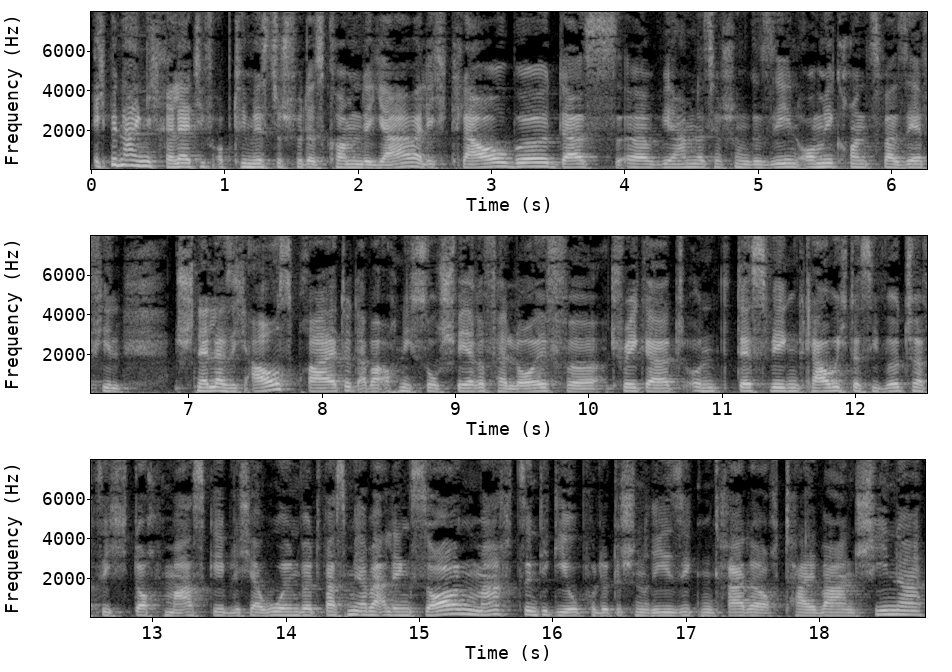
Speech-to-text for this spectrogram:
Ich bin eigentlich relativ optimistisch für das kommende Jahr, weil ich glaube, dass, äh, wir haben das ja schon gesehen, Omikron zwar sehr viel schneller sich ausbreitet, aber auch nicht so schwere Verläufe triggert. Und deswegen glaube ich, dass die Wirtschaft sich doch maßgeblich erholen wird. Was mir aber allerdings Sorgen macht, sind die geopolitischen Risiken, gerade auch Taiwan, China,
